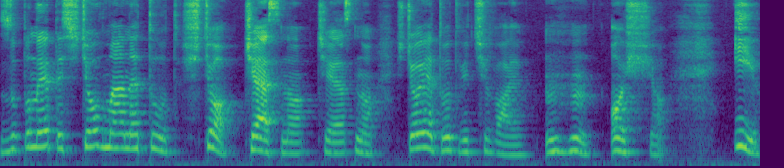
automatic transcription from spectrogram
зупинитись, що в мене тут? Що? Чесно, чесно, що я тут відчуваю? Угу, Ось що. І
